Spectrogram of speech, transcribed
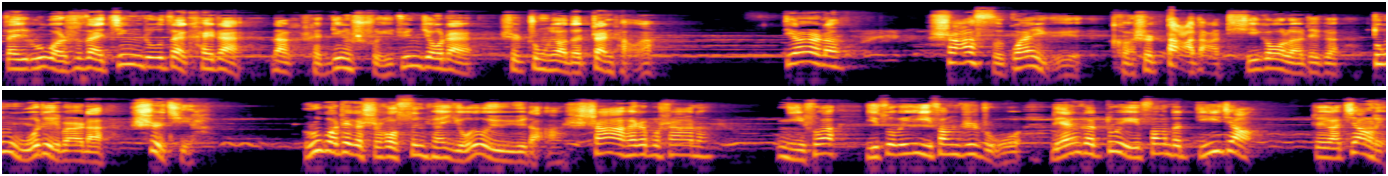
在如果是在荆州再开战，那肯定水军交战是重要的战场啊。第二呢？杀死关羽可是大大提高了这个东吴这边的士气啊！如果这个时候孙权犹犹豫豫的啊，杀还是不杀呢？你说你作为一方之主，连个对方的敌将这个将领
